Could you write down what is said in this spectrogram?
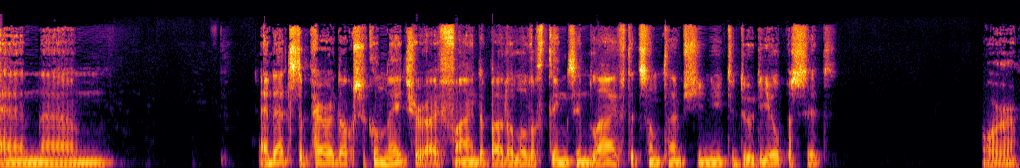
And um, and that's the paradoxical nature I find about a lot of things in life that sometimes you need to do the opposite. Or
